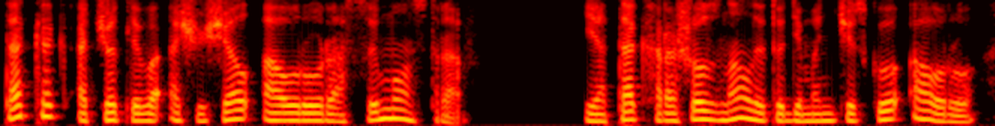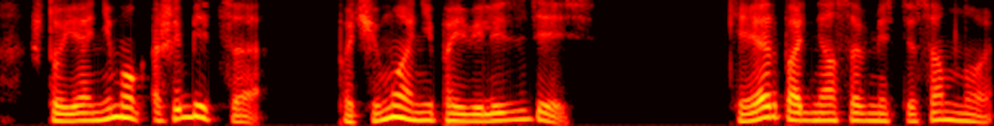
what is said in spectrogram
так как отчетливо ощущал ауру расы монстров. Я так хорошо знал эту демоническую ауру, что я не мог ошибиться. Почему они появились здесь? Кер поднялся вместе со мной,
